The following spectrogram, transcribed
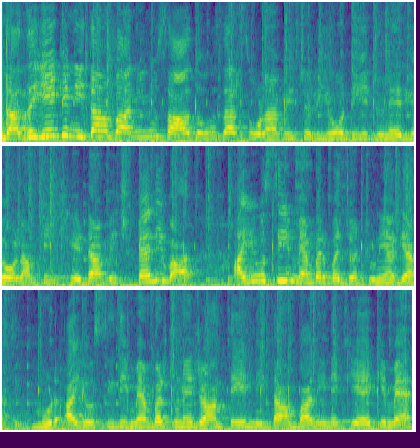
ਦੱਸ ਦਈਏ ਕਿ ਨੀਤਾ ਅੰਬਾਨੀ ਨੂੰ ਸਾਲ 2016 ਵਿੱਚ ਰੀਓ ਡੀ ਜੁਨੇਰੀਓ ਓਲੰਪਿਕ ਖੇਡਾਂ ਵਿੱਚ ਪਹਿਲੀ ਵਾਰ IOC ਮੈਂਬਰ ਵਜੋਂ ਚੁਣਿਆ ਗਿਆ ਸੀ। ਮੁੜ IOC ਦੀ ਮੈਂਬਰ ਚੁਣੇ ਜਾਣ ਤੇ ਨੀਤਾ ਅੰਬਾਨੀ ਨੇ ਕਿਹਾ ਕਿ ਮੈਂ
